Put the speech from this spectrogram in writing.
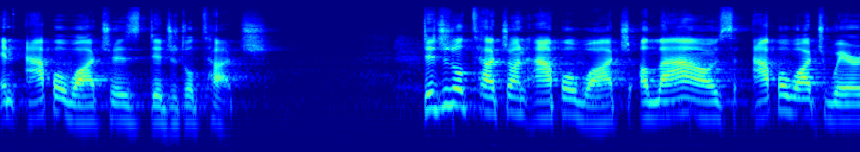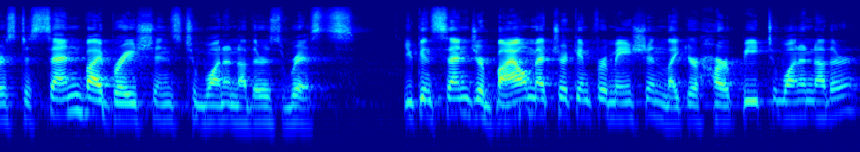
in Apple Watch's Digital Touch. Digital Touch on Apple Watch allows Apple Watch wearers to send vibrations to one another's wrists. You can send your biometric information, like your heartbeat, to one another,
